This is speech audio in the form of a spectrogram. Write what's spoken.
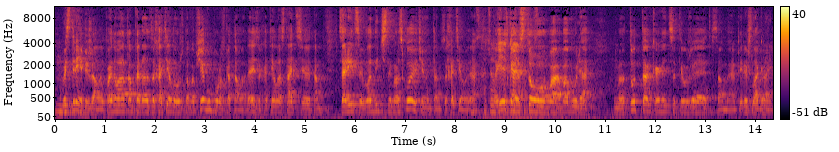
быстрее бежала, и поэтому она там, когда захотела уже там вообще губу раскатала, да, и захотела стать э, там царицей, владычицей морской, чем она там захотела, да, Захотела, так владычица что ба- бабуля, тут, так, как говорится, ты уже это самое, перешла грань.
